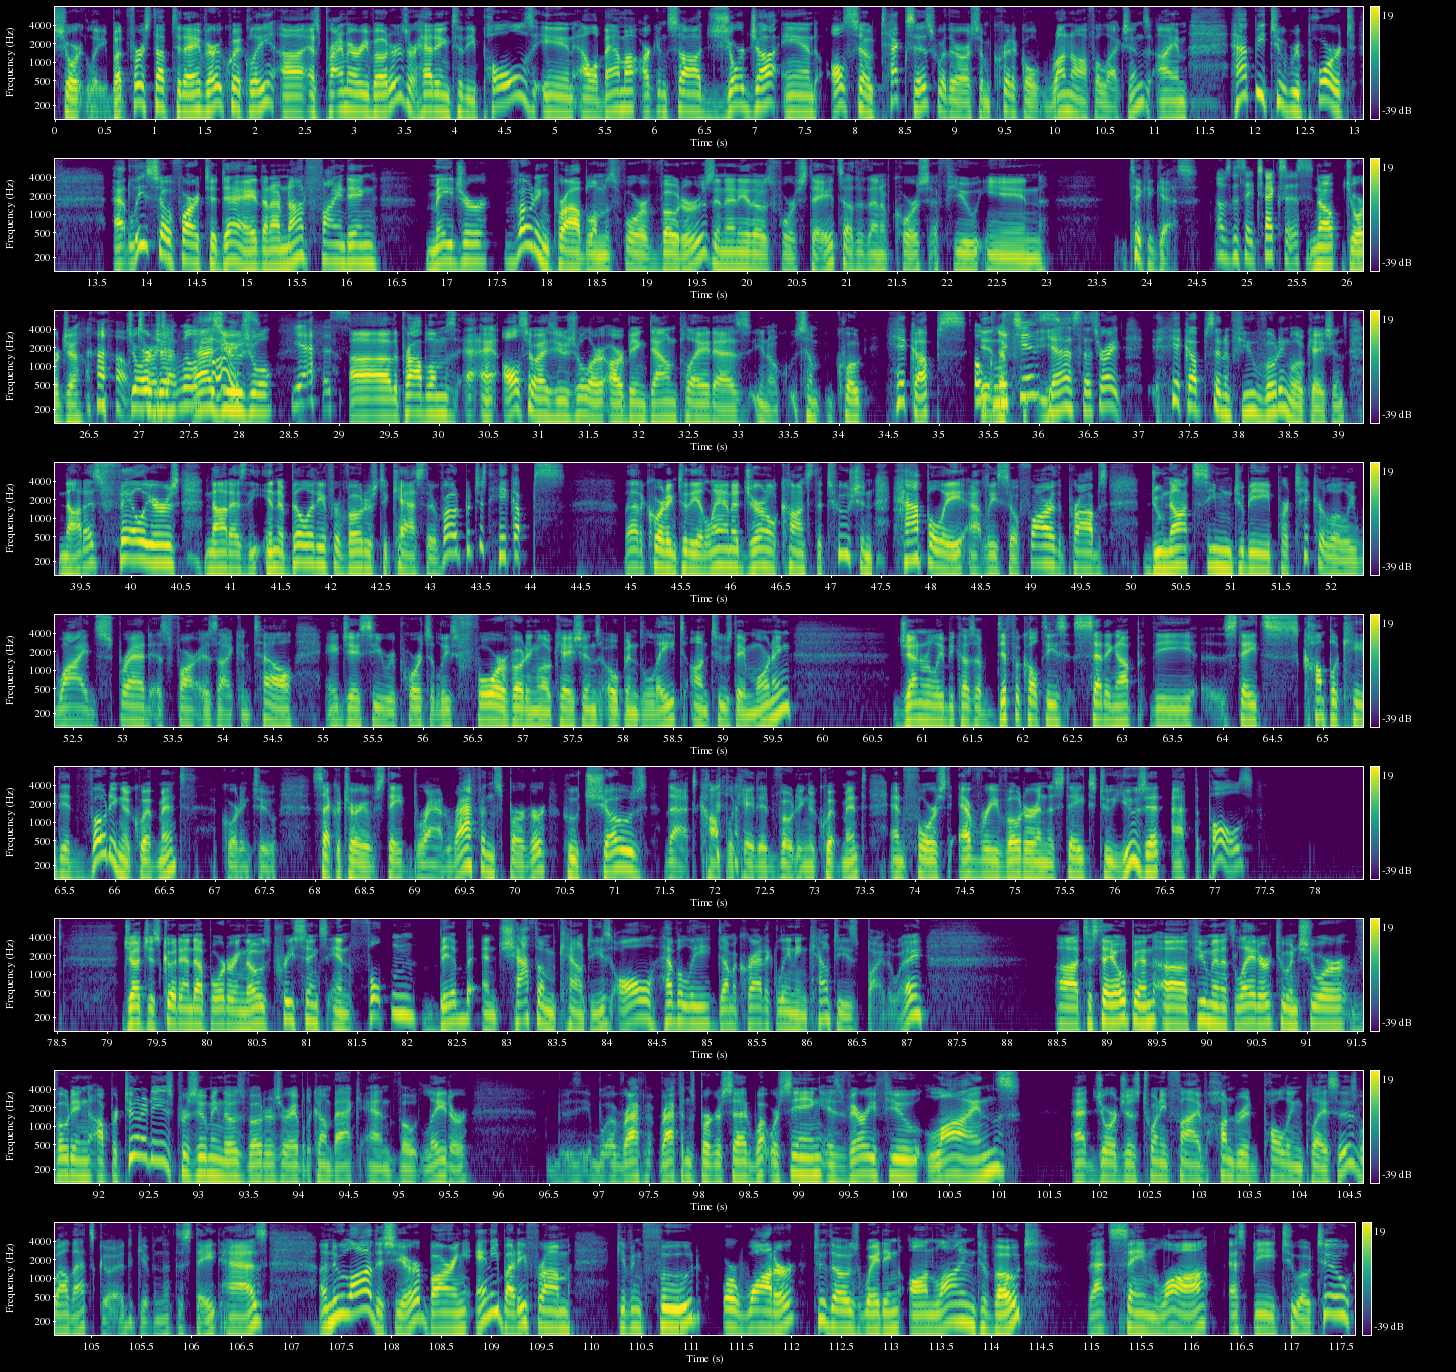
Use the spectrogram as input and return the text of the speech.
shortly. But first up today, very quickly, uh, as primary voters are heading to the polls in Alabama, Arkansas, Georgia, and also Texas, where there are some critical runoff elections, I am happy to report, at least so far today, that I'm not finding major voting problems for voters in any of those four states, other than, of course, a few in. Take a guess. I was going to say Texas. Nope, Georgia. Oh, Georgia, Georgia. Well, as course. usual. Yes. Uh, the problems, also as usual, are, are being downplayed as you know some quote hiccups. Oh, in a few- glitches? yes, that's right. Hiccups in a few voting locations, not as failures, not as the inability for voters to cast their vote, but just hiccups. That, according to the Atlanta Journal Constitution, happily, at least so far, the probs do not seem to be particularly widespread as far as I can tell. AJC reports at least four voting locations opened late on Tuesday morning generally because of difficulties setting up the state's complicated voting equipment, according to Secretary of State Brad Raffensperger, who chose that complicated voting equipment and forced every voter in the state to use it at the polls. Judges could end up ordering those precincts in Fulton, Bibb, and Chatham counties, all heavily Democratic leaning counties, by the way, uh, to stay open a few minutes later to ensure voting opportunities, presuming those voters are able to come back and vote later. Raff- Raffensperger said, What we're seeing is very few lines at Georgia's 2,500 polling places. Well, that's good, given that the state has a new law this year barring anybody from giving food or water to those waiting online to vote. That same law, SB 202,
